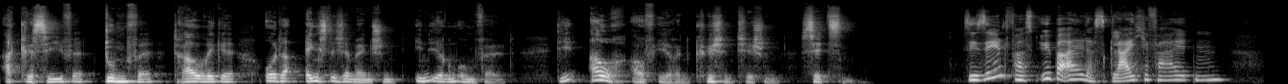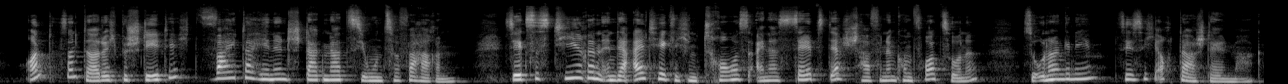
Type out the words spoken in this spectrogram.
aggressive, dumpfe, traurige oder ängstliche Menschen in ihrem Umfeld, die auch auf ihren Küchentischen sitzen. Sie sehen fast überall das gleiche Verhalten und sind dadurch bestätigt, weiterhin in Stagnation zu verharren. Sie existieren in der alltäglichen Trance einer selbst erschaffenen Komfortzone, so unangenehm sie sich auch darstellen mag.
